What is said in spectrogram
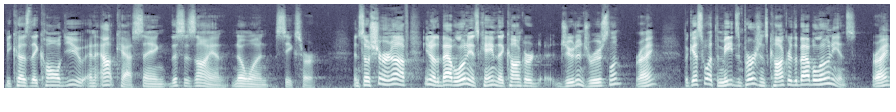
Because they called you an outcast, saying, This is Zion, no one seeks her. And so, sure enough, you know, the Babylonians came, they conquered Judah and Jerusalem, right? But guess what? The Medes and Persians conquered the Babylonians, right?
